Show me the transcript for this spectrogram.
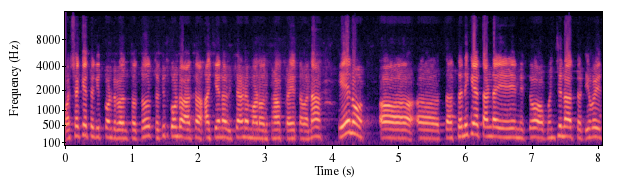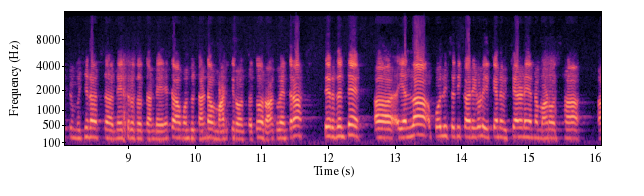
ವಶಕ್ಕೆ ತೆಗೆದುಕೊಂಡಿರುವಂತದ್ದು, ತೆಗೆದುಕೊಂಡು ಆಕೆಯನ್ನ ವಿಚಾರಣೆ ಮಾಡುವಂತಹ ಪ್ರಯತ್ನವನ್ನ ಏನು ತನಿಖೆ ತಂಡ ಏನಿತ್ತು? ಮಂಜುನಾಥ್ ಡಿವೈಎಸ್ ಮಂಜುನಾಥ್ ನೇತೃತ್ವದ ತಂಡ ಏನಿತ್ತು? ಆ ಒಂದು ತಂಡ ಮಾಡ್ತಿರುವಂತದ್ದು ರಾಘವೇಂದ್ರ ಸೇರಿದಂತೆ ಆ, ಎಲ್ಲಾ ಪೊಲೀಸ್ ಅಧಿಕಾರಿಗಳು ಈಕೆಯನ್ನು ವಿಚಾರಣೆಯನ್ನ ಮಾಡುವಂತಹ ಆ,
